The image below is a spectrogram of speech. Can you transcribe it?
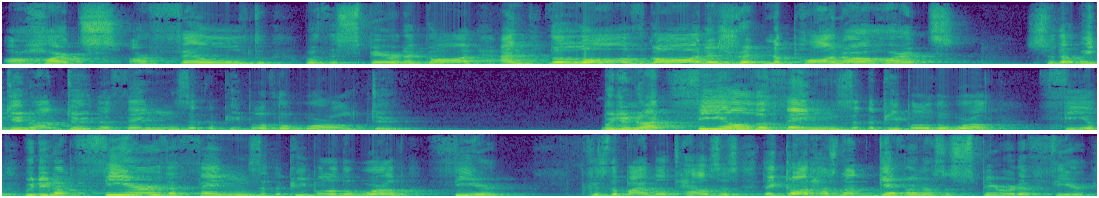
Our hearts are filled with the Spirit of God, and the law of God is written upon our hearts so that we do not do the things that the people of the world do. We do not feel the things that the people of the world feel. We do not fear the things that the people of the world fear. Because the Bible tells us that God has not given us a spirit of fear,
